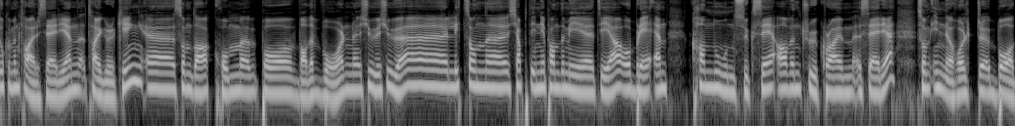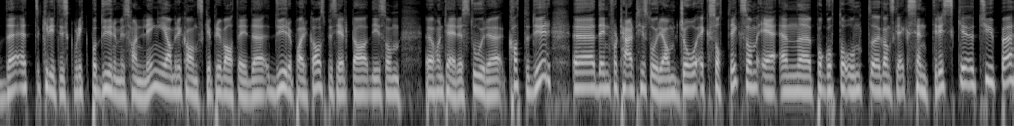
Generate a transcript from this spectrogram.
dokumentarserien Tiger King, uh, som da kom på var det våren 2020, litt sånn uh, kjapt inn i pandemitida, og ble en kanonsuksess av en true crime-serie, som inneholdt både et kritisk blikk på dyremishandling i amerikanske privateide dyreparker, og spesielt da de som eh, håndterer store kattedyr. Eh, den fortalte historien om Joe Exotic, som er en eh, på godt og ondt eh, ganske eksentrisk eh, type.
